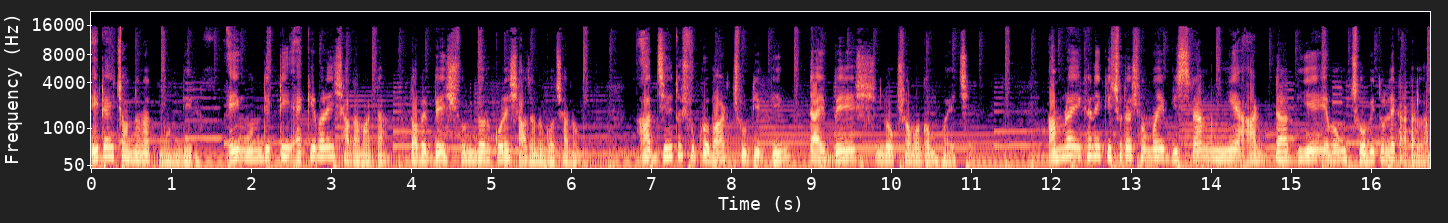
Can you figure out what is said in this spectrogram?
এটাই চন্দ্রনাথ মন্দির। এই মন্দিরটি একেবারেই সাদামাটা, তবে বেশ সুন্দর করে সাজানো গোছানো। আজ যেহেতু শুক্রবার, ছুটির দিন, তাই বেশ লোক সমাগম হয়েছে। আমরা এখানে কিছুটা সময় বিশ্রাম নিয়ে আড্ডা দিয়ে এবং ছবি তুলে কাটালাম।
